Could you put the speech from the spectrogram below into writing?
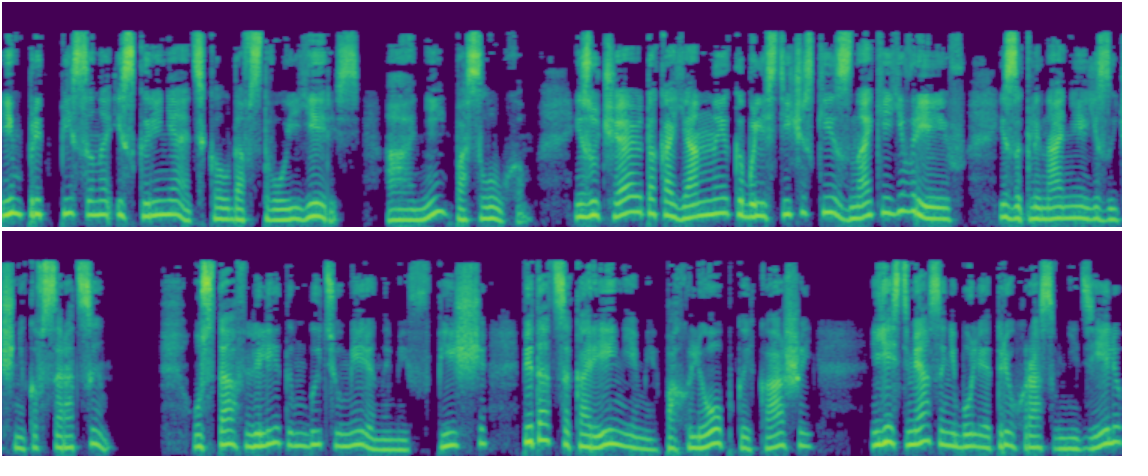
Им предписано искоренять колдовство и ересь, а они, по слухам, изучают окаянные каббалистические знаки евреев и заклинания язычников-сарацин. Устав велит им быть умеренными в пище, питаться кореньями, похлебкой, кашей, есть мясо не более трех раз в неделю,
